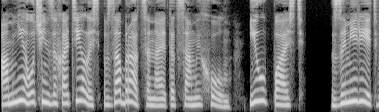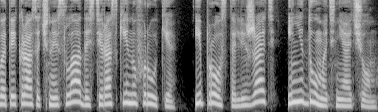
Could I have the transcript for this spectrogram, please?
А мне очень захотелось взобраться на этот самый холм и упасть, замереть в этой красочной сладости, раскинув руки, и просто лежать и не думать ни о чем.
